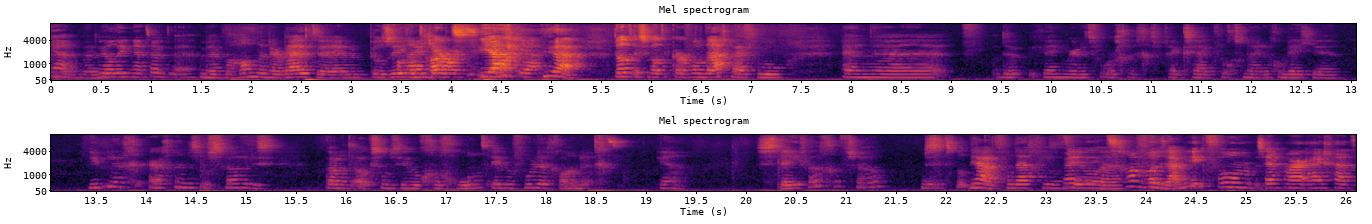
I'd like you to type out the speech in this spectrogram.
Ja, met, mijn, wilde ik net ook doen. met mijn handen naar buiten en een pulserend hart. hart. Ja, ja. ja, dat is wat ik er vandaag bij voel. En eh, de, ik weet niet meer, in het vorige gesprek zei ik volgens mij nog een beetje wiebelig ergens of zo. Dus kan het ook soms heel gegrond in me voelen. Gewoon echt, ja, stevig of zo. Dus het, ja, vandaag voelt het Maar heel het is grappig, want ik voel hem, zeg maar, hij gaat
